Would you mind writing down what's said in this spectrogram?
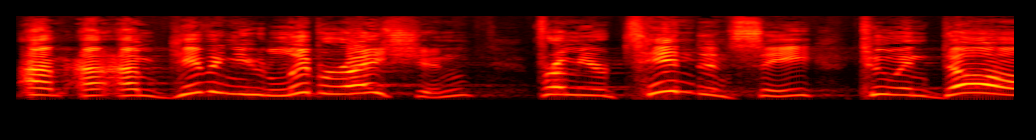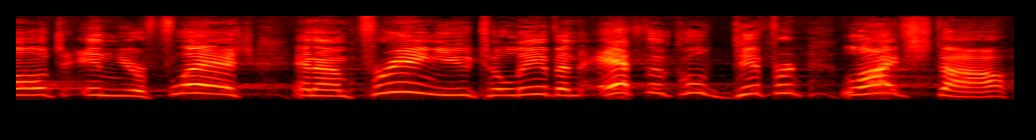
I'm, I'm giving you liberation from your tendency to indulge in your flesh, and I'm freeing you to live an ethical, different lifestyle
